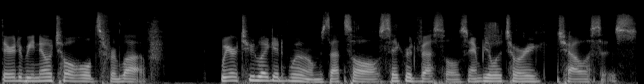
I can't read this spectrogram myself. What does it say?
There are to be no toeholds for love. We are two legged wombs, that's all, sacred vessels, ambulatory chalices.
